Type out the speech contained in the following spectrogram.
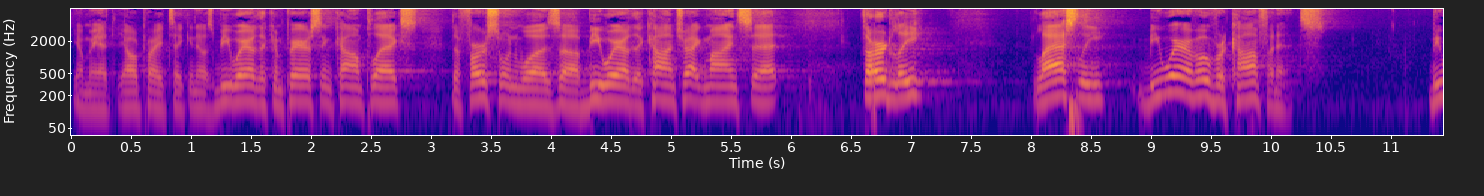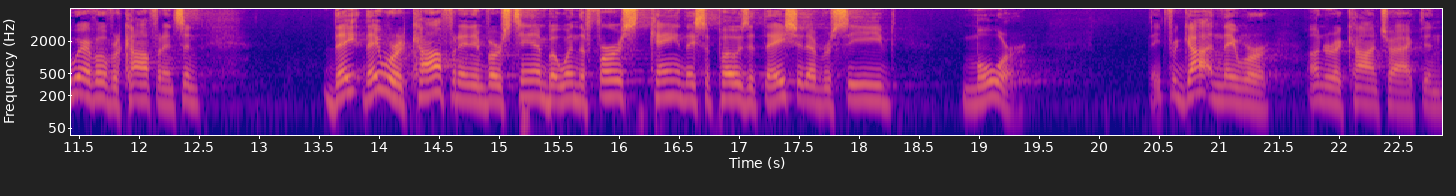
Y'all, may have, y'all are probably taking notes. Beware of the comparison complex. The first one was uh, beware of the contract mindset. Thirdly, lastly, beware of overconfidence. Beware of overconfidence. And they, they were confident in verse 10, but when the first came, they supposed that they should have received more. They'd forgotten they were under a contract. And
